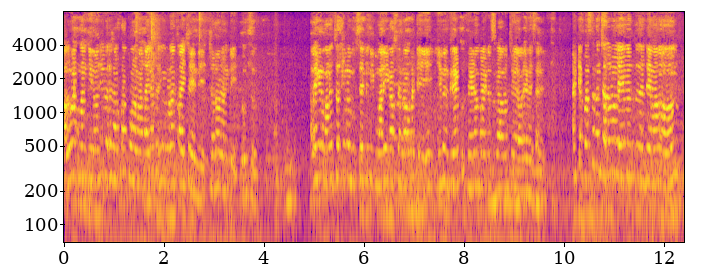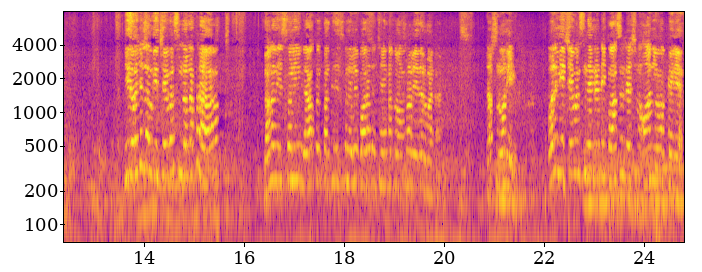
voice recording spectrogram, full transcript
అలవాటు మనకి ఈ రోజు చాలా తక్కువ అనమాట అయినప్పటికీ కూడా ట్రై చేయండి చదవడానికి బుక్స్ అలాగే మనం చదివిన బుక్స్ అయితే మీకు మరీ కష్టం కాబట్టి ఈవెన్ గ్రేట్ ఫ్రీడమ్ రైటర్స్ కావచ్చు ఎవరైనా సరే. అంటే పుస్తకం చదవడం వల్ల ఏమవుతుందంటే మనం ఈ రోజుల్లో మీరు చేయవలసిందల్లా కూడా ధనం తీసుకొని లేకపోతే పత్తి తీసుకొని వెళ్ళి పోరాటం చేయడం అవసరం లేదనమాట దట్స్ నో నీడ్ ఓన్లీ మీరు చేయవలసింది ఏంటంటే కాన్సన్ట్రేషన్ ఆన్ యువర్ కెరియర్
